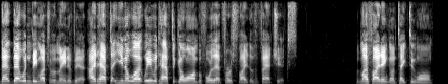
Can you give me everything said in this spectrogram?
That, that wouldn't be much of a main event. I'd have to, you know what? We would have to go on before that first fight of the Fat Chicks. My fight ain't going to take too long.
